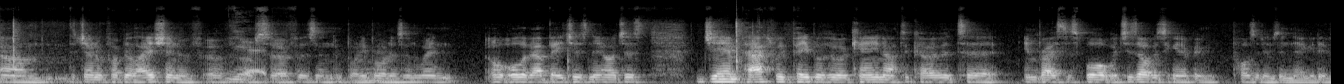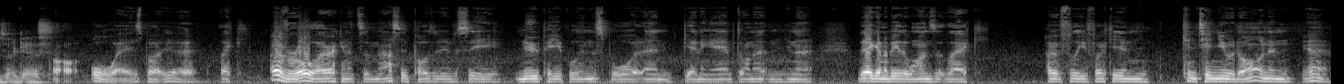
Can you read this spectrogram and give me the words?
um, the general population of, of, Yeah, of surfers and, and bodyboarders, and when all, all of our beaches now are just jam packed with people who are keen after COVID to embrace the sport, which is obviously going to bring positives and negatives, I guess. Oh, always, but yeah, like overall, I reckon it's a massive positive to see new people in the sport and getting amped on it, and you know, they're going to be the ones that like hopefully fucking continue it on and yeah,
